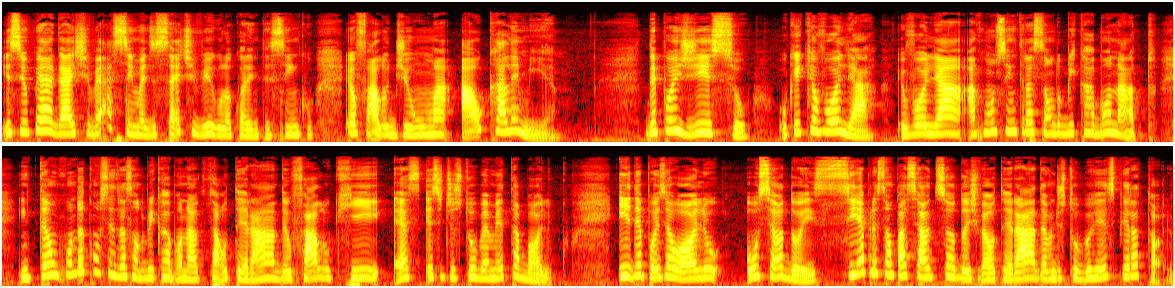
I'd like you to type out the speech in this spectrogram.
e se o pH estiver acima de 7,45, eu falo de uma alcalemia. Depois disso, o que, que eu vou olhar? Eu vou olhar a concentração do bicarbonato. Então, quando a concentração do bicarbonato está alterada, eu falo que esse distúrbio é metabólico. E depois eu olho o CO2. Se a pressão parcial de CO2 estiver alterada, é um distúrbio respiratório.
